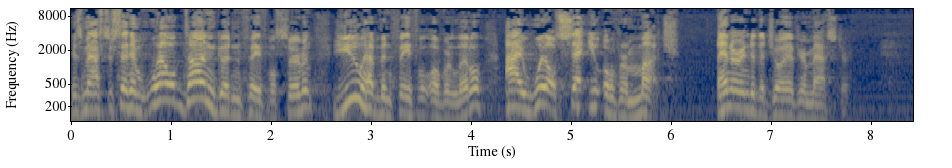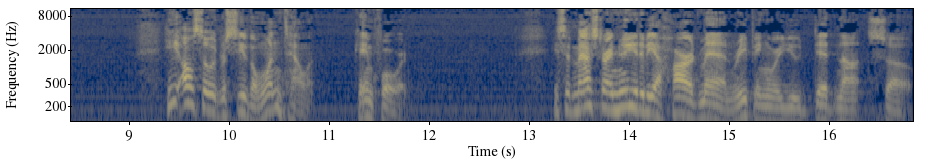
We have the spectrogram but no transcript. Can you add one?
His master said to him, Well done, good and faithful servant. You have been faithful over little. I will set you over much. Enter into the joy of your master. He also had received the one talent, came forward. He said, Master, I knew you to be a hard man, reaping where you did not sow,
